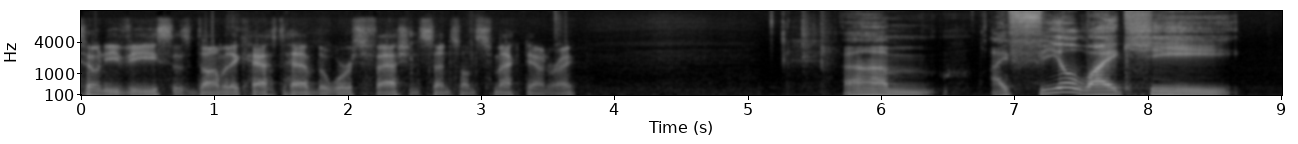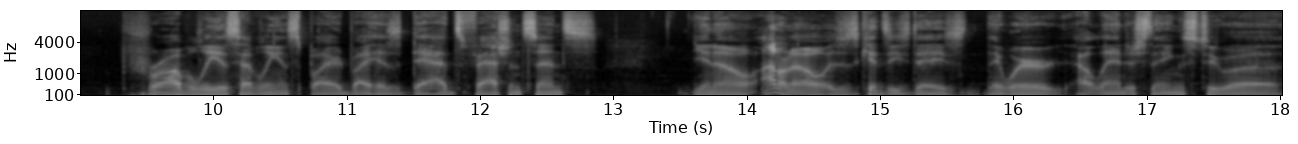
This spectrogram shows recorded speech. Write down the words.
Tony V says Dominic has to have the worst fashion sense on SmackDown, right? Um, I feel like he probably is heavily inspired by his dad's fashion sense. You know, I don't know. It's just kids these days. They wear outlandish things to uh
